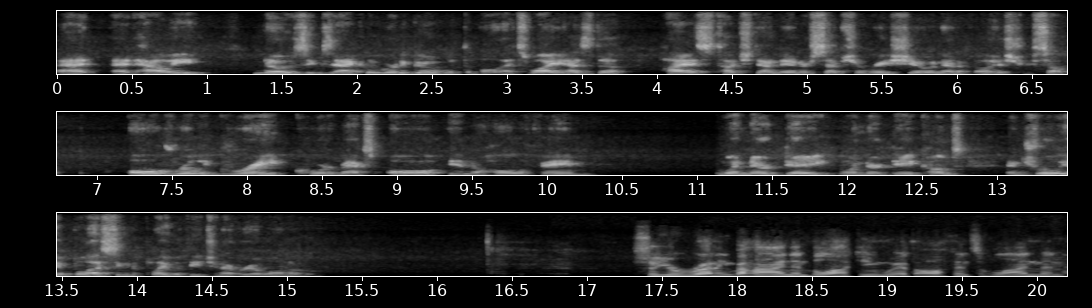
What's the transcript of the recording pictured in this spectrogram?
at, at how he knows exactly where to go with the ball. That's why he has the highest touchdown to interception ratio in NFL history. So, all really great quarterbacks, all in the Hall of Fame when their day when their day comes and truly a blessing to play with each and every one of them. So you're running behind and blocking with offensive linemen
